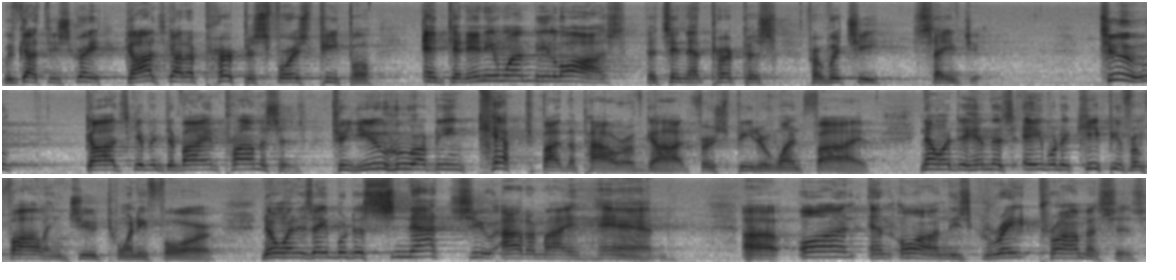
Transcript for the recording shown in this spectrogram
we've got these great, God's got a purpose for his people. And can anyone be lost that's in that purpose for which He saved you. Two, God's given divine promises to you who are being kept by the power of God, 1 Peter 1 5. Now unto him that's able to keep you from falling, Jude 24. No one is able to snatch you out of my hand. Uh, on and on, these great promises.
